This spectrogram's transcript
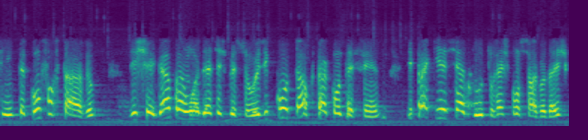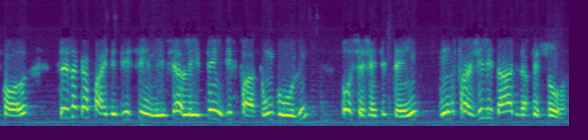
sinta confortável de chegar para uma dessas pessoas e contar o que está acontecendo e para que esse adulto responsável da escola seja capaz de discernir se ali tem de fato um bullying ou se a gente tem uma fragilidade da pessoa,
